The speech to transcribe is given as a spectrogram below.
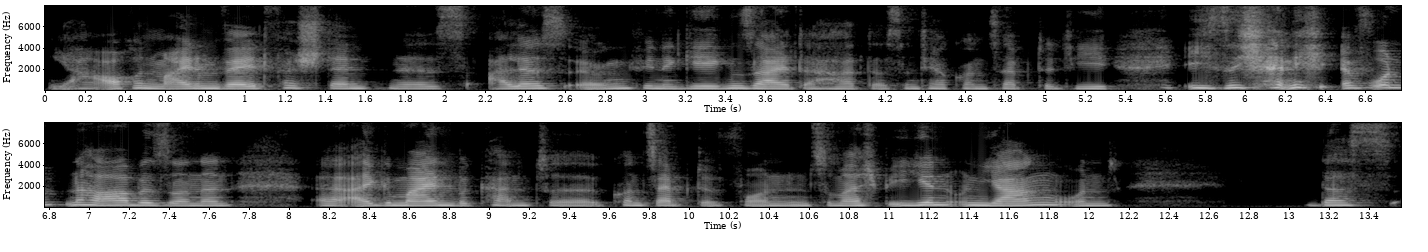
ja auch in meinem Weltverständnis alles irgendwie eine Gegenseite hat. Das sind ja Konzepte, die ich sicher nicht erfunden habe, sondern äh, allgemein bekannte Konzepte von zum Beispiel Yin und Yang und dass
